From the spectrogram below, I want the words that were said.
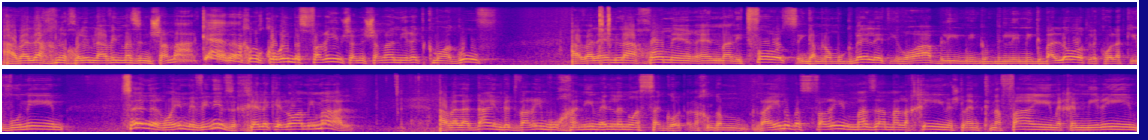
אבל אנחנו יכולים להבין מה זה נשמה? כן, אנחנו קוראים בספרים שהנשמה נראית כמו הגוף, אבל אין לה חומר, אין מה לתפוס, היא גם לא מוגבלת, היא רואה בלי, בלי מגבלות לכל הכיוונים. בסדר, רואים, מבינים, זה חלק אלוה ממעל. אבל עדיין בדברים רוחניים אין לנו השגות. אנחנו גם ראינו בספרים מה זה המלאכים, יש להם כנפיים, איך הם נראים,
